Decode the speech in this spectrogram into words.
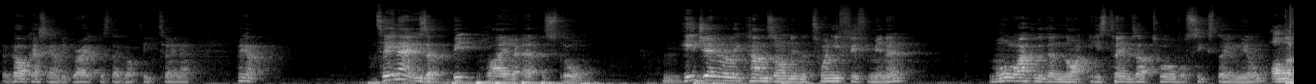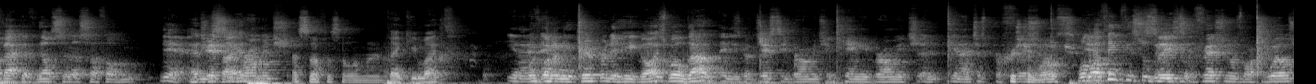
the Gold Coast are going to be great because they've got Big Tino. Hang on, Tino is a bit player at the Storm. Hmm. He generally comes on in the 25th minute. More likely than not, his team's up 12 or 16 nil. On the back of Nelson Asafon. Yeah, and Jesse? Bromwich. Asafa Solomon. Thank you, mate. You know, We've got an interpreter here, guys. Well done. and he's got Jesse Bromwich and Kenny Bromwich, and you know, just Christian professionals. Welch. Well, I think this will be. seasoned professionals like Welch.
